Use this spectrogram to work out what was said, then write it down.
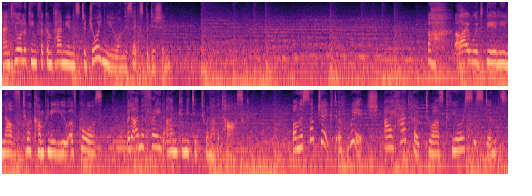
And you're looking for companions to join you on this expedition. Ah, I would dearly love to accompany you, of course, but I'm afraid I'm committed to another task. On the subject of which I had hoped to ask for your assistance.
